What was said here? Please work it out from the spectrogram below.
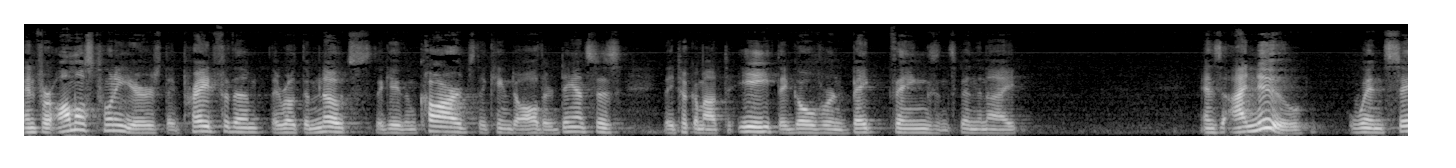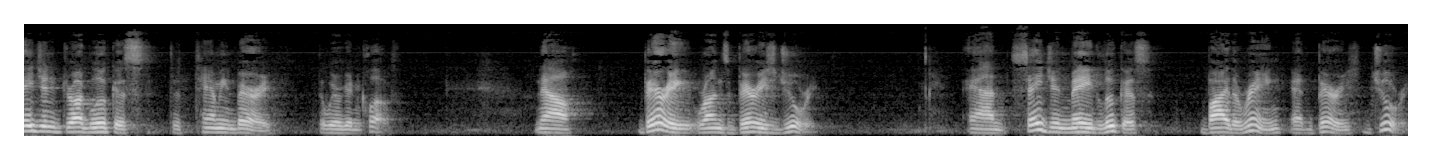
And for almost 20 years, they prayed for them, they wrote them notes, they gave them cards, they came to all their dances, they took them out to eat, they'd go over and bake things and spend the night. And so I knew when Sagen drug Lucas to Tammy and Barry that we were getting close. Now, Barry runs Barry's Jewelry. And Sagen made Lucas buy the ring at Barry's Jewelry.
